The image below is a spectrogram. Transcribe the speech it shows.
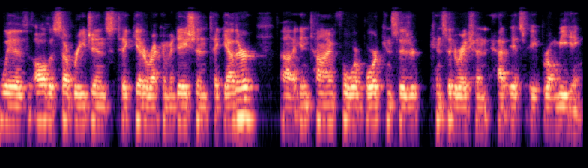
with all the subregions to get a recommendation together uh, in time for board consider consideration at its April meeting.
